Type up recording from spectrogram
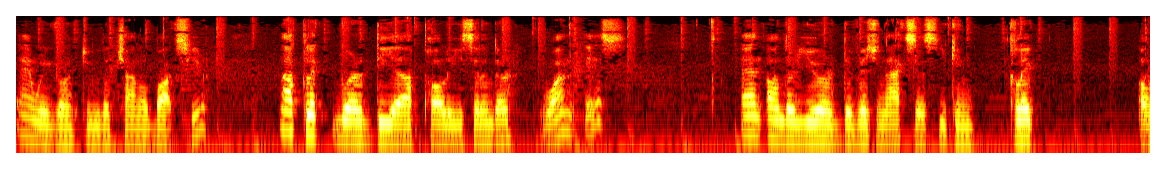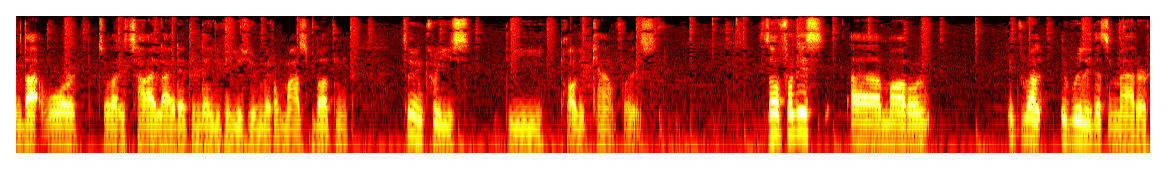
and we're going to the channel box here. Now click where the uh, poly cylinder one is and under your division axis you can click on that word so that it's highlighted and then you can use your middle mouse button to increase the poly count for this. So for this uh, model it, re it really doesn't matter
